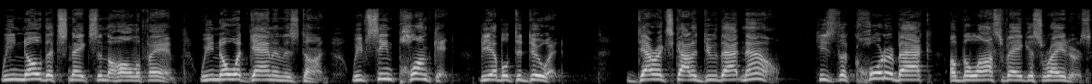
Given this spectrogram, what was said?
We know that Snake's in the Hall of Fame. We know what Gannon has done. We've seen Plunkett be able to do it. Derek's got to do that now. He's the quarterback of the Las Vegas Raiders.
